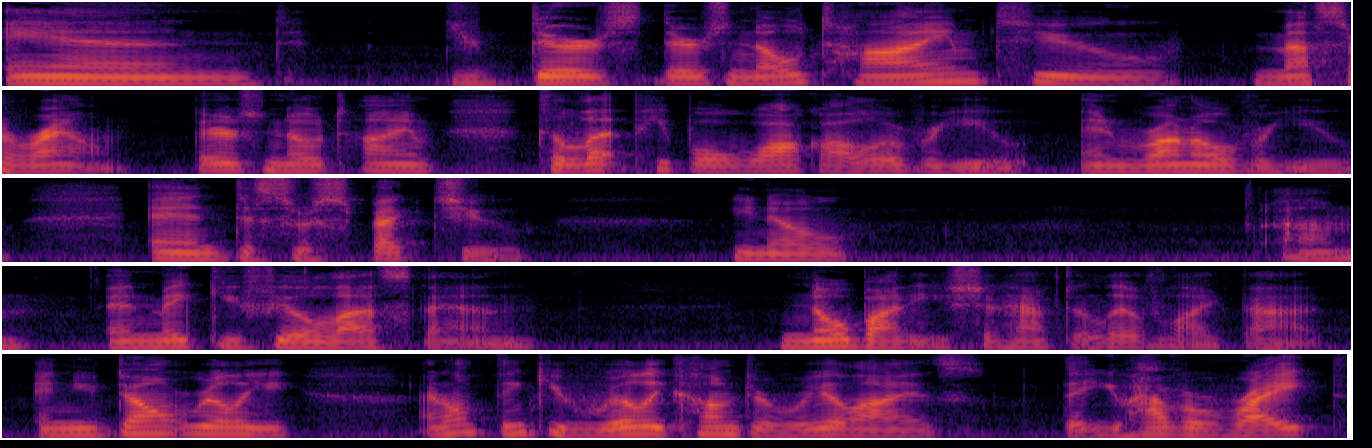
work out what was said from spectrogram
and you there's there's no time to mess around. There's no time to let people walk all over you and run over you and disrespect you you know, um, and make you feel less than. Nobody should have to live like that. And you don't really, I don't think you really come to realize that you have a right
